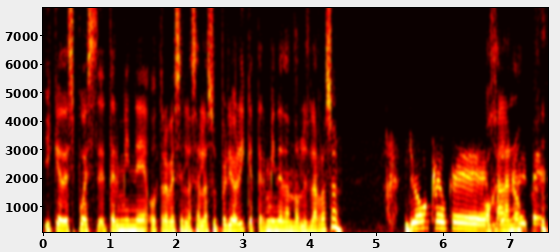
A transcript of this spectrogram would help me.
y que después eh, termine otra vez en la sala superior y que termine dándoles la razón. Yo creo que... Ojalá no. Este,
